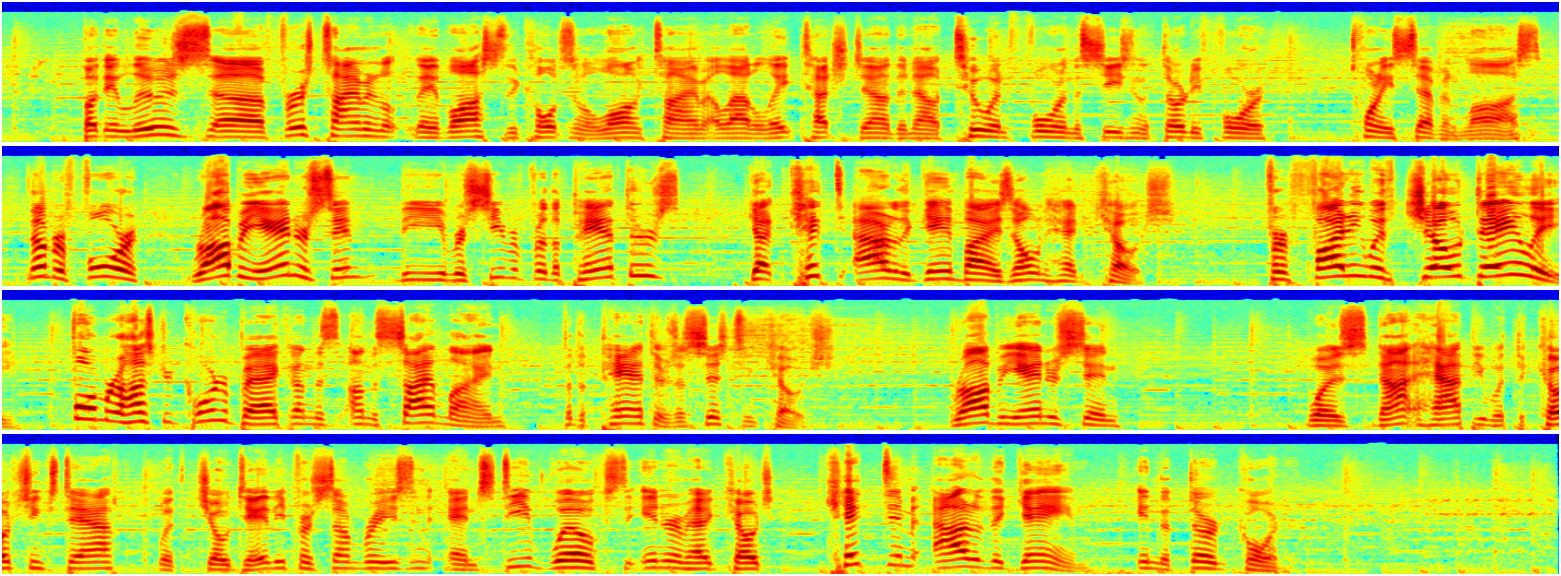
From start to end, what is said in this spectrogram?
But they lose uh, first time they've lost to the Colts in a long time. Allowed a late touchdown. They're now two and four in the season. A 34-27 loss. Number four, Robbie Anderson, the receiver for the Panthers, got kicked out of the game by his own head coach for fighting with Joe Dailey, former Husker quarterback on the on the sideline for the Panthers, assistant coach. Robbie Anderson was not happy with the coaching staff, with Joe Dailey for some reason, and Steve Wilks, the interim head coach, kicked him out of the game in the third quarter.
